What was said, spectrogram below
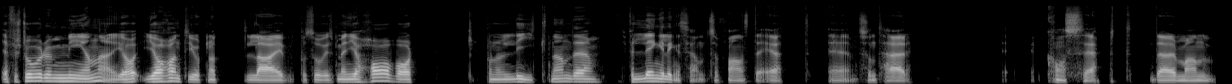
jag förstår vad du menar. Jag, jag har inte gjort något live på så vis, men jag har varit på någon liknande för länge, länge sedan så fanns det ett eh, sånt här eh, koncept där man,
